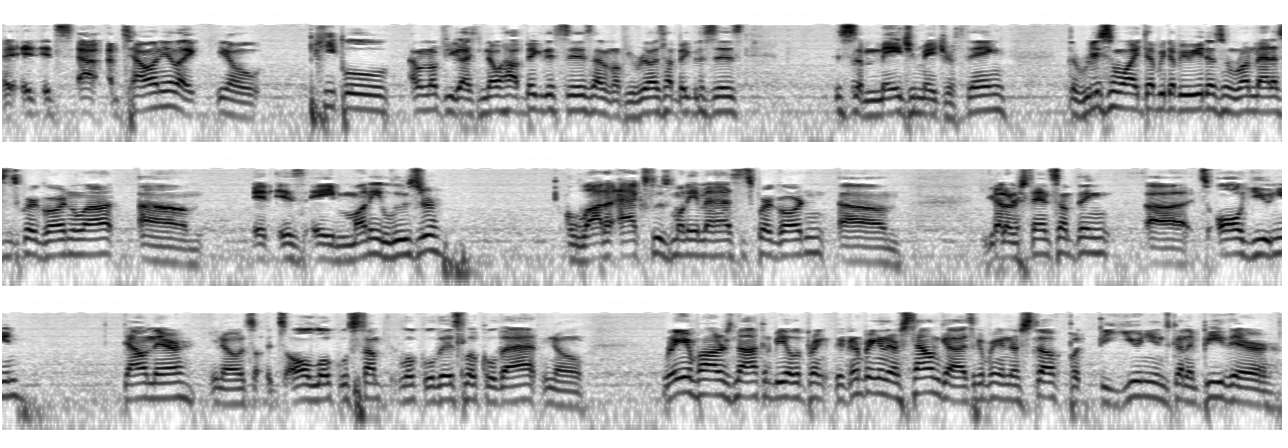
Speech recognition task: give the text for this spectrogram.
it, it's. I'm telling you, like you know, people. I don't know if you guys know how big this is. I don't know if you realize how big this is. This is a major, major thing. The reason why WWE doesn't run Madison Square Garden a lot, um, it is a money loser. A lot of acts lose money in Madison Square Garden. Um, you got to understand something. Uh, it's all union down there. You know, it's it's all local stuff, local this, local that. You know, Ring of Honor's not going to be able to bring. They're going to bring in their sound guys. They're going to bring in their stuff, but the union's going to be there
